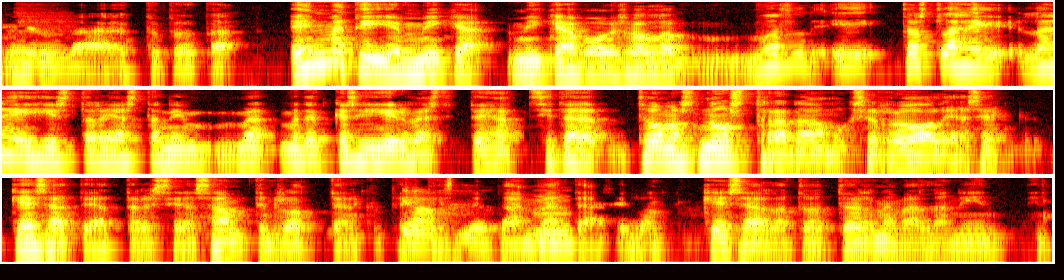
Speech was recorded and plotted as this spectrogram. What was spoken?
millään että, tota, en mä tiedä, mikä, mikä voisi olla. Tuosta lähi, lähihistoriasta, niin mä, mä tykkäsin hirveästi tehdä sitä Thomas Nostradamuksen roolia se kesäteatterissa ja Samtin Rotteen, kun tehtiin jotain mm. mätää silloin kesällä tuo Törnävällä, niin, niin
